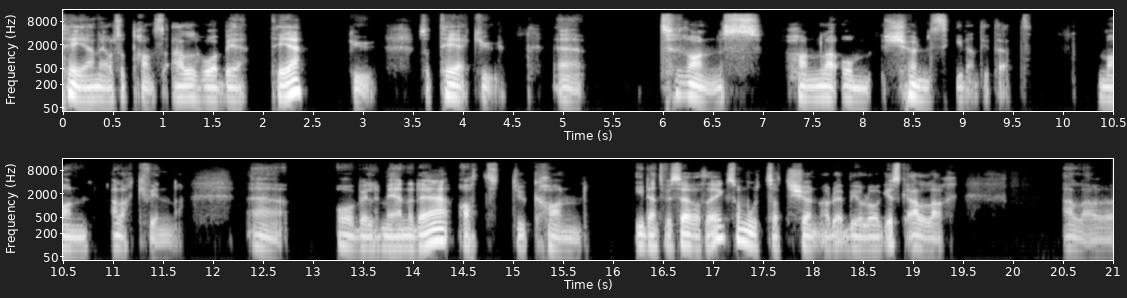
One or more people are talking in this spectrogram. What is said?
T-en er altså trans. LHBTQ. Så TQ. Eh, trans handler om kjønnsidentitet. Mann eller kvinne. Eh, og vil mene det at du kan identifisere seg som motsatt kjønn når du er biologisk, eller, eller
